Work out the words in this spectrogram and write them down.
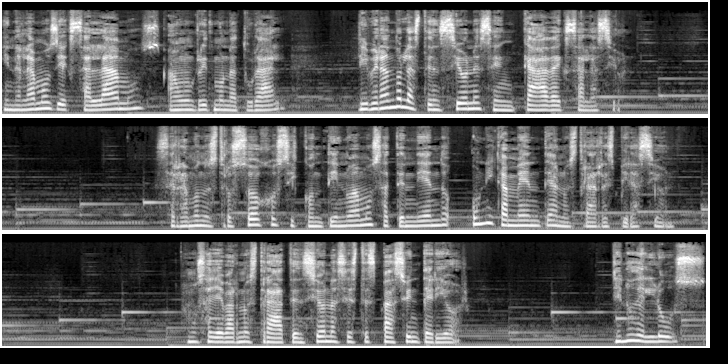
Inhalamos y exhalamos a un ritmo natural, liberando las tensiones en cada exhalación. Cerramos nuestros ojos y continuamos atendiendo únicamente a nuestra respiración. Vamos a llevar nuestra atención hacia este espacio interior, lleno de luz,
